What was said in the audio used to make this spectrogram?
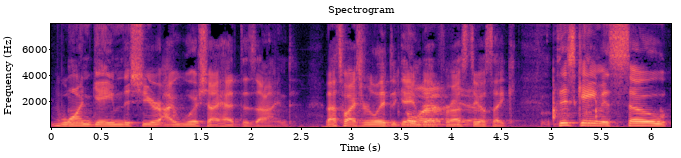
one game this year I wish I had designed. That's why it's related to oh, game Oh, dev for us yeah. too. It's like this game is so.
